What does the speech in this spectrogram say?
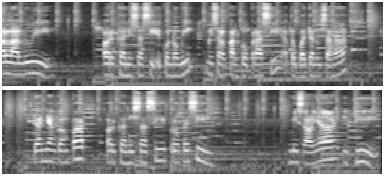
melalui organisasi ekonomi, misalkan koperasi atau badan usaha. Dan yang keempat, organisasi profesi. Misalnya IDI,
